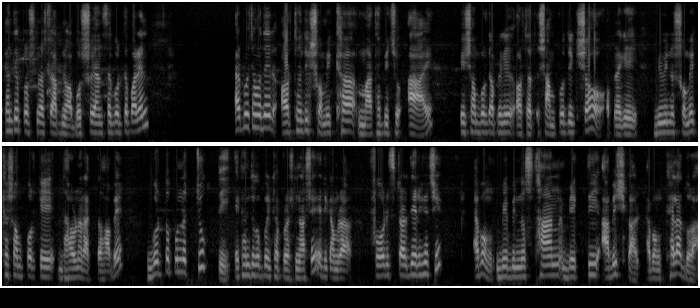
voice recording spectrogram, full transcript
এখান থেকে প্রশ্ন আসলে আপনি অবশ্যই অ্যান্সার করতে পারেন। তারপর হচ্ছে আমাদের অর্থনৈতিক সমীক্ষা মাথাপিছু আয়। এই সম্পর্কে আপনাকে অর্থাৎ সাম্প্রতিক সহ আপনাকে বিভিন্ন সমীক্ষা সম্পর্কে ধারণা রাখতে হবে। গুরুত্বপূর্ণ চুক্তি, এখান থেকে পরীক্ষা প্রশ্ন আসে। এটিকে আমরা ফোর স্টার দিয়ে রেখেছি। এবং বিভিন্ন স্থান, ব্যক্তি, আবিষ্কার এবং খেলাধুলা,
